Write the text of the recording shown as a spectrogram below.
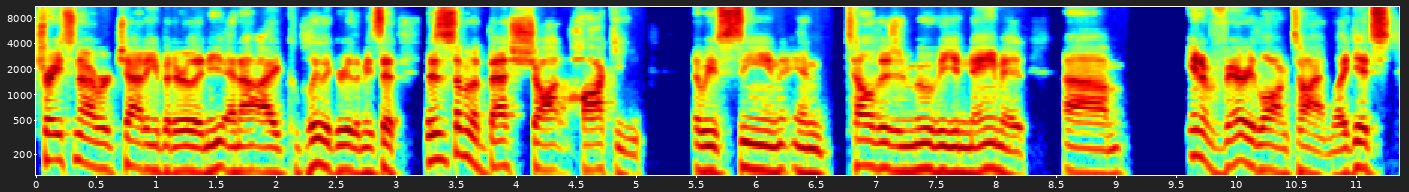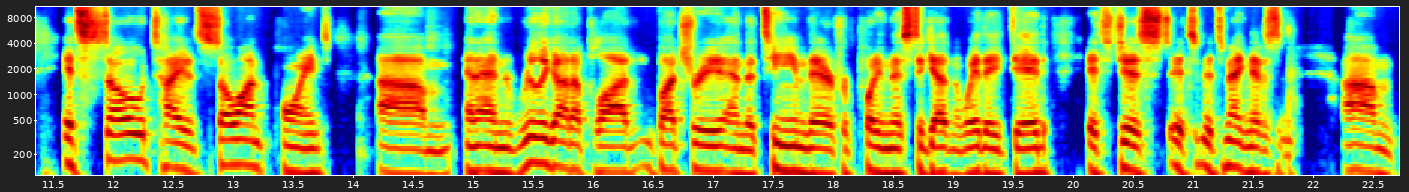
Trace and I were chatting a bit earlier, and, he, and I completely agree with him. He said, This is some of the best shot hockey that we've seen in television, movie, you name it. Um, in a very long time. Like it's it's so tight, it's so on point. Um, and and really got to applaud Butchery and the team there for putting this together in the way they did. It's just it's it's magnificent. Um,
